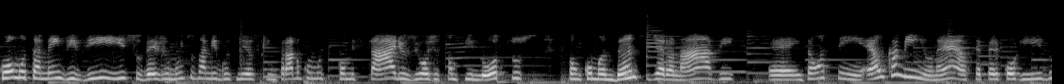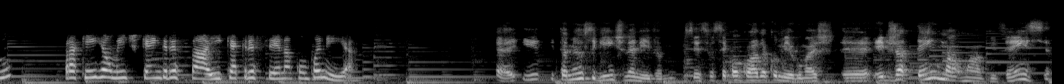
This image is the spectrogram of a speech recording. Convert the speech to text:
como também vivi isso, vejo muitos amigos meus que entraram como comissários e hoje são pilotos, são comandantes de aeronave. É, então, assim, é um caminho né, a ser percorrido para quem realmente quer ingressar e quer crescer na companhia. É, e, e, também é o seguinte, né, Nível? Não sei se você concorda comigo, mas é, ele já tem uma, uma vivência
